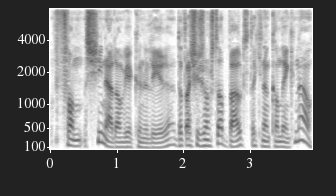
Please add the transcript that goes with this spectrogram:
van China dan weer kunnen leren. Dat als je zo'n stad bouwt, dat je dan kan denken, nou,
